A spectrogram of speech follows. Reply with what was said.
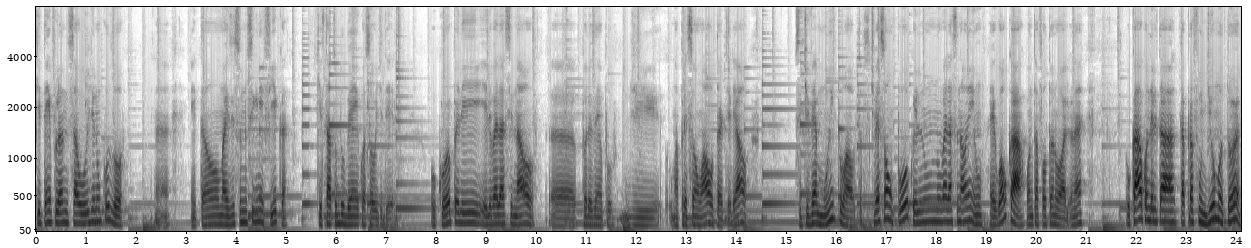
que tem plano de saúde e nunca usou. Né? Então, mas isso não significa que está tudo bem com a saúde dele. O corpo ele, ele vai dar sinal, uh, por exemplo, de uma pressão alta arterial. Se tiver muito alta, se tiver só um pouco, ele não, não vai dar sinal nenhum. É igual o carro quando está faltando óleo, né? O carro quando ele tá, tá para fundir o motor,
